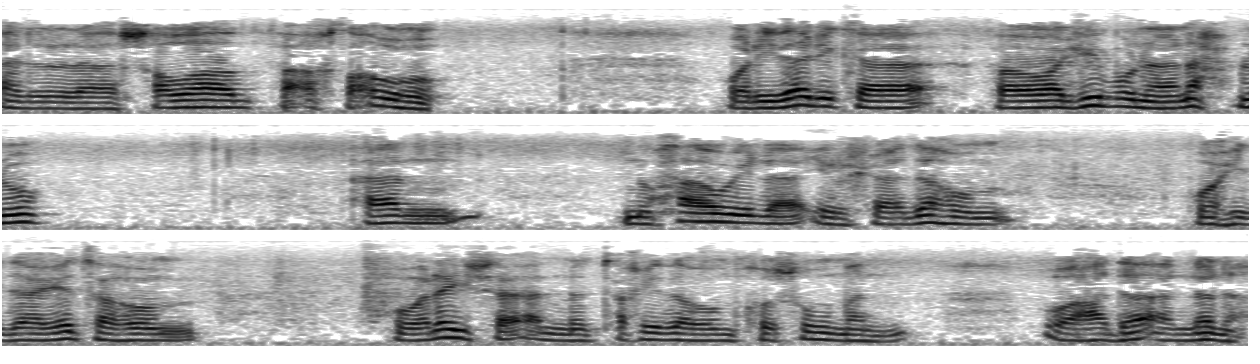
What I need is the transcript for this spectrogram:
الصواب فأخطأوه. ولذلك فواجبنا نحن أن نحاول إرشادهم وهدايتهم وليس أن نتخذهم خصوما وعداء لنا.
